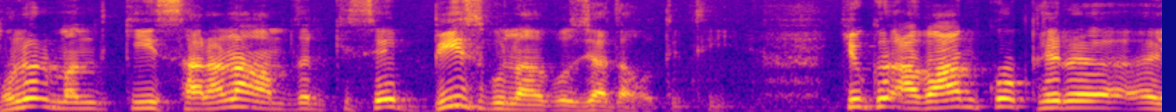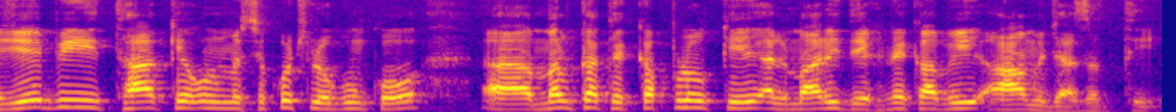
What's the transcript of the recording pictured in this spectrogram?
ہنرمند کی سالانہ آمدن کی سے بیس گنا وہ زیادہ ہوتی تھی۔ کیونکہ عوام کو پھر یہ بھی تھا کہ ان میں سے کچھ لوگوں کو ملکہ کے کپڑوں کی الماری دیکھنے کا بھی عام اجازت تھی۔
